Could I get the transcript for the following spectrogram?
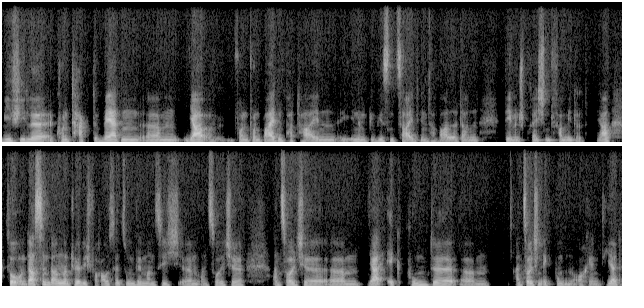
wie viele Kontakte werden ähm, ja, von, von beiden Parteien in einem gewissen Zeitintervall dann dementsprechend vermittelt. Ja? So, und das sind dann natürlich Voraussetzungen, wenn man sich ähm, an solche an solche ähm, ja, Eckpunkte, ähm, an solchen Eckpunkten orientiert.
